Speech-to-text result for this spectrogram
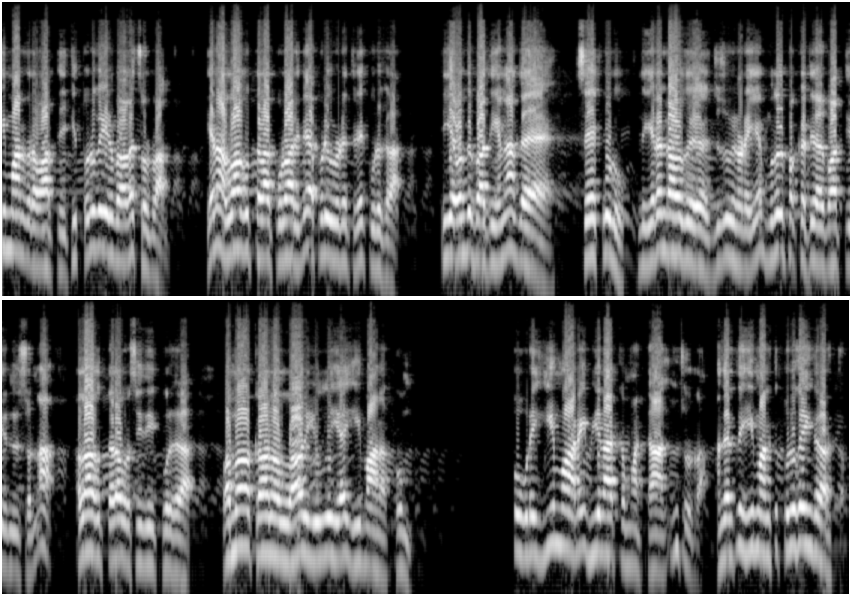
ஈமான்கிற வார்த்தைக்கு தொழுகை என்பதாக சொல்றாங்க. ஏன்னா அல்லாஹு தலா குரானிலே அப்படி ஒரு இடத்திலே கூறுகிறார். நீங்க வந்து பாத்தீங்கன்னா அந்த சே குழு இந்த இரண்டாவது ஜுசுவினுடைய முதல் பக்கத்தில் பார்த்தீங்கன்னு சொன்னா அல்லாஹு தலா ஒரு செய்தியை கூறுகிறார். வமா கானல்லாஹ் யுகிய ஈமானக்கும். உங்களுடைய ஈமானை வீணாக்க மாட்டான்னு சொல்றான். அந்த இடத்துல ஈமானுக்கு தொழுகைங்கிற அர்த்தம்.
